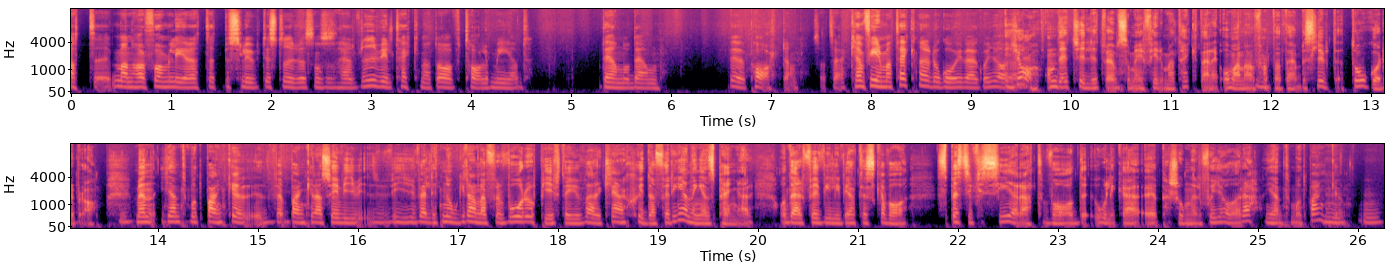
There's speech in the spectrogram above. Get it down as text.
att man har formulerat ett beslut i styrelsen som säger att vi vill teckna ett avtal med den och den eh, parten. Så att säga. Kan firmatecknare då gå iväg och göra Ja, det? om det är tydligt vem som är firmatecknare och man har Mm. fattat det här beslutet, då går det bra. Men gentemot banker, bankerna så är vi, vi är väldigt noggranna för vår uppgift är ju verkligen att skydda föreningens pengar och därför vill vi att det ska vara specificerat vad olika eh, personer får göra gentemot banken. Mm.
